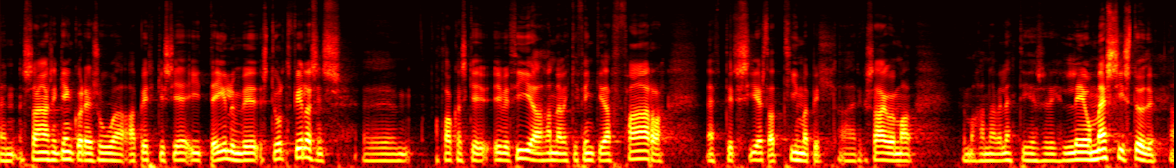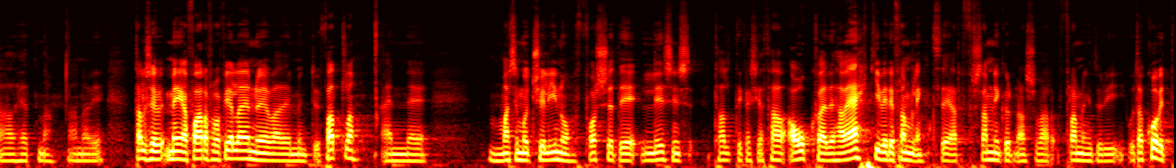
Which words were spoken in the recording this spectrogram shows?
En sagan sem gengur er svo að Birki sé í deilum við stjórn félagsins. Um, og þá kannski yfir því að hann hef ekki fengið að fara eftir síðasta tímabil. Það er ekki saga um að, um að hann hef lendið í þessari Leo Messi stöðu að hérna, hann hef talið sér meg að fara frá félaginu ef að þeir myndu falla. En uh, Massimo Cellino, fórseti liðsins taldi kannski að það ákvæði hafi ekki verið framlengt þegar samningurnars var framlengtur í, út af COVID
